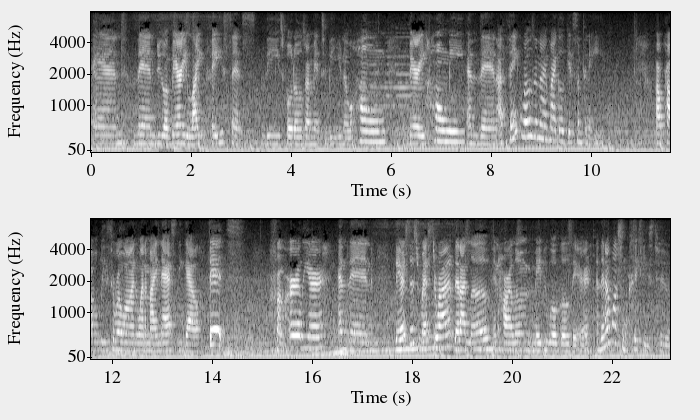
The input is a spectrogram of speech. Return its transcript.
and then do a very light face since these photos are meant to be you know home very homey. And then i think rose and i might go get something to eat I'll probably throw on one of my Nasty Gal fits from earlier. And then there's this restaurant that I love in Harlem. Maybe we'll go there. And then I want some cookies too.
